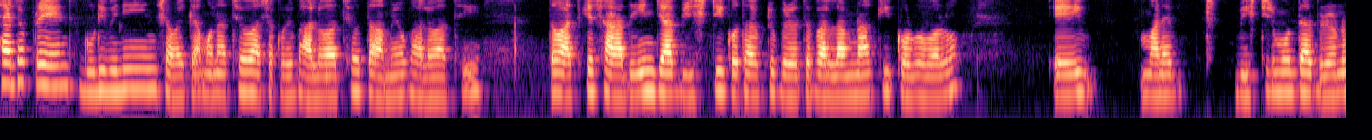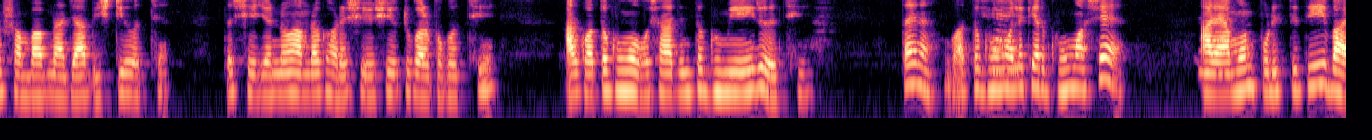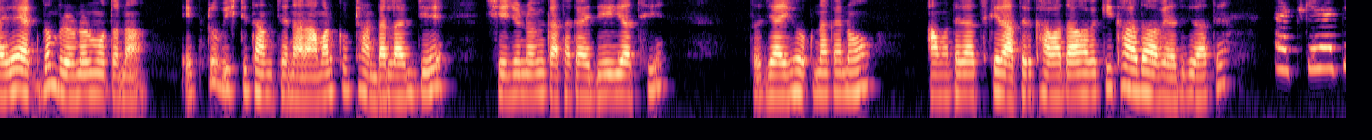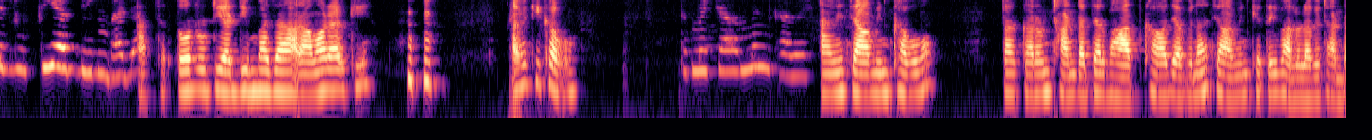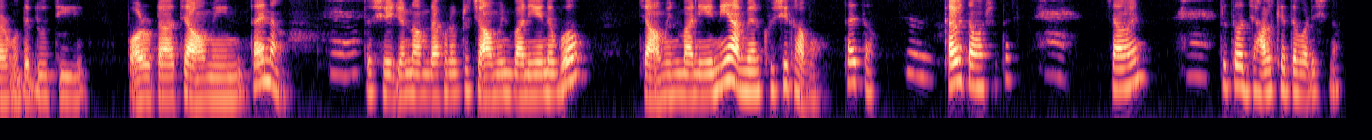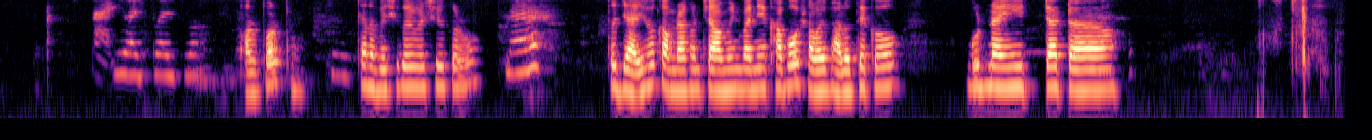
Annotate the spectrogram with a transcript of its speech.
Hello friends good evening সবাই কেমন আছো? আশা করি ভালো আছো। তো আমিও ভালো আছি। তো আজকে সারাদিন যা বৃষ্টি কোথাও একটু বেরোতে পারলাম না। কি করব বলো? এই মানে বৃষ্টির মধ্যে আর বেরোনো সম্ভব না যা বৃষ্টি হচ্ছে। তো সেই জন্য আমরা ঘরে শুয়ে শুয়ে একটু গল্প করছি। আর কত ঘুমোবো? সারাদিন তো ঘুমিয়েই রয়েছি। তাই না? গত ঘুম হলে কি আর ঘুম আসে? আর এমন পরিস্থিতি বাইরে একদম বেরোনোর মতো না। একটু বৃষ্টি থামছে না আর আমার খুব ঠান্ডা লাগছে সেই জন্য আমি কাঁথা গায়ে দিয়েই আছি। তো যাই হোক না কেন আমাদের আজকে রাতের খাওয়া দাওয়া হবে। কি খাওয়া দাওয়া হবে আজকে রাতে? আজকে রাতে রুটি আর ডিম ভাজা। আচ্ছা তোর রুটি আর ডিম ভাজা আর আমার আর কি? আমি কি খাব? তুমি চাউমিন খাবে। আমি চাউমিন খাব। তার কারণ ঠান্ডাতে আর ভাত খাওয়া যাবে না। চাউমিন খেতেই ভালো লাগে ঠান্ডার মধ্যে। লুচি পরোটা চাউমিন তাই না? তো সেই জন্য আমরা এখন একটু চাউমিন বানিয়ে নেব। চাউমিন বানিয়ে নিয়ে আমি আর খুশি খাব তাই তো? খাবি তো আমার সাথে? হ্যাঁ। চাউমিন? হ্যাঁ। তুই তো ঝাল খেতে পারিস না। অল্প অল্প। কেন বেশি করে বেশি করব? তো যাই হোক আমরা এখন চাউমিন বানিয়ে খাব। সবাই ভালো থেকো। Good night tata.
